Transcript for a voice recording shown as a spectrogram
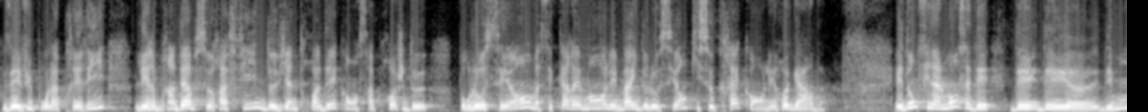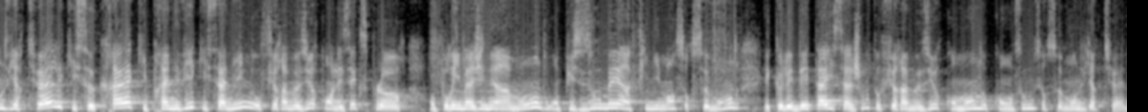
Vous avez vu pour la prairie, les brins d'herbe se raffinent, deviennent 3D quand on s'approche d'eux. Pour l'océan, ben, c'est carrément les mailles de l'océan qui se créent quand on les regarde. Et donc finalement, c'est euh, des, mondes virtuels qui se créent, qui prennent vie, qui s'animent au fur et à mesure qu'on les explore. On pourrait imaginer un monde où on puisse zoomer infiniment sur ce monde et que les détails s'ajoutent au fur et à mesure qu'on zoome sur ce monde virtuel.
